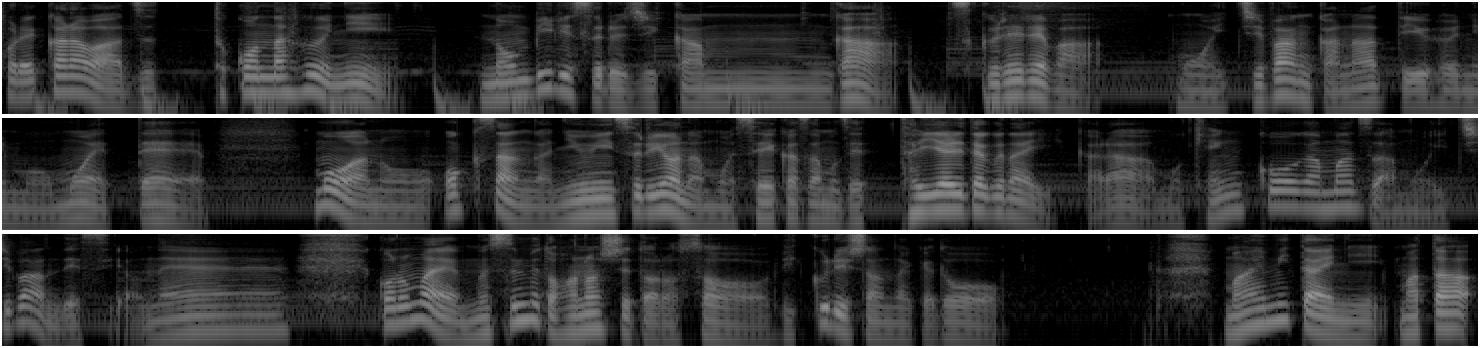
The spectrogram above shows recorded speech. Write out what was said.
これからはずっとこんな風にのんびりする時間が作れればもう一番かなっていう風にも思えてもうあの奥さんが入院するようなもう生活はもう絶対やりたくないからもう健康がまずはもう一番ですよね。この前娘と話してたらさびっくりしたんだけど前みたいにまた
